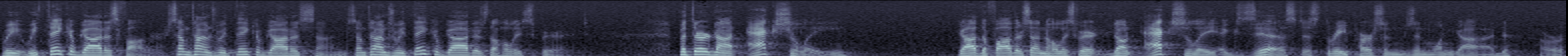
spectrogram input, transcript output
we, we think of God as Father. Sometimes we think of God as Son. Sometimes we think of God as the Holy Spirit. But they're not actually, God the Father, Son, and Holy Spirit don't actually exist as three persons in one God, or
